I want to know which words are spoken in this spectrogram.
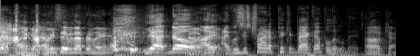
shit! Okay, are we saving that for later? yeah. No, Okay. I, I was just trying to pick it back up a little bit. Oh, okay.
